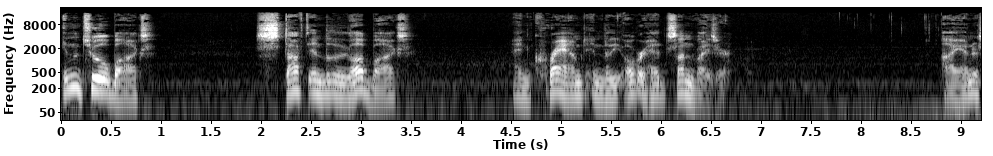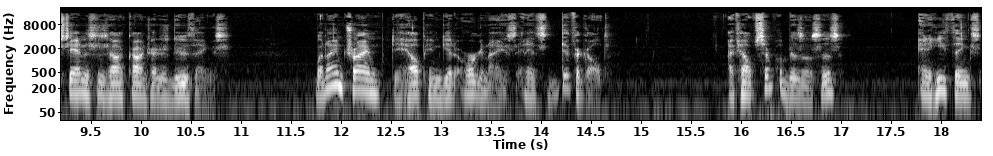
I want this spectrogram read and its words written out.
in the toolbox, stuffed into the glove box, and crammed into the overhead sun visor. I understand this is how contractors do things, but I'm trying to help him get organized, and it's difficult. I've helped several businesses, and he thinks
